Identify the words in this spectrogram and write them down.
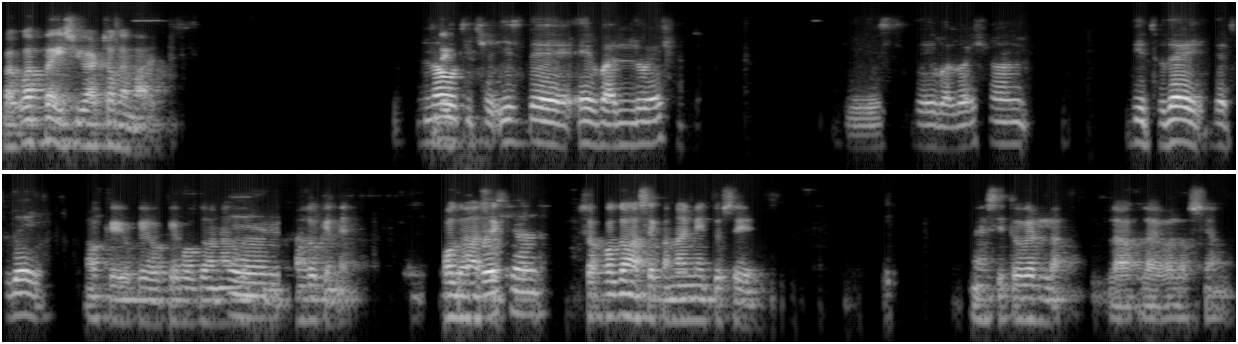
But what page you are talking about? No, The- teacher, is the evaluation. Is the evaluation the today, the today. Okay, okay, okay, hold on, I'm looking, And I'm looking at. Hold the on a second. So hold on a second, I need to see it. Necesito ver la, la, la evaluación.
